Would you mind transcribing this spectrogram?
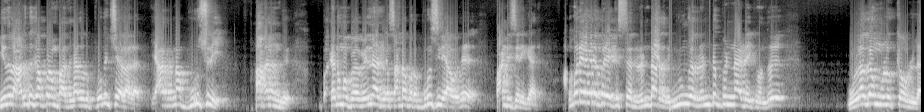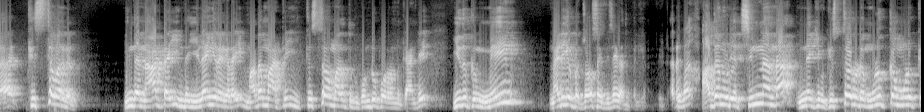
இதுல அதுக்கப்புறம் பாத்துங்க அதோட பொதுச் செயலாளர் யாருன்னா புருஸ்லி ஆனந்த். என்னமோ வெளிநாட்டுல சண்டை போற புருஸ்லி அவரு பாண்டிச்சேரிக்காரு. அவரே எவ்வளவு பெரிய கிறிஸ்தவர் ரெண்டாவது. இவங்க ரெண்டு பின்னாடிக்கு வந்து உலகம் முழுக்க உள்ள கிறிஸ்தவர்கள் இந்த நாட்டை இந்த இளைஞர்களை மதம் மாற்றி கிறிஸ்தவ மதத்துக்கு கொண்டு போறதுக்காண்டி இதுக்கு மெயின் நடிகர் இப்ப ஜோசப் விஜய் அது பண்ணிட்டாரு அதனுடைய சின்னம் தான் இன்னைக்கு கிறிஸ்தவருடைய முழுக்க முழுக்க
